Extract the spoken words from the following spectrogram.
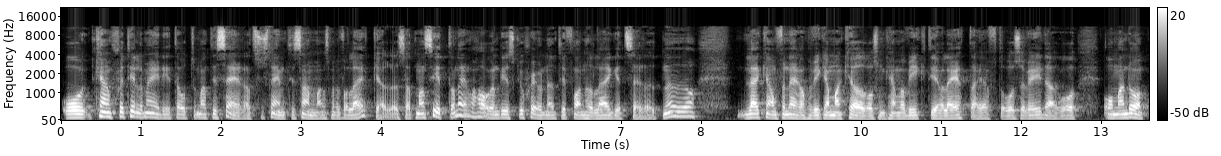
Och kanske till och med i ett automatiserat system tillsammans med vår läkare. Så att man sitter ner och har en diskussion utifrån hur läget ser ut nu. Och läkaren funderar på vilka markörer som kan vara viktiga att leta efter och så vidare. Och om man då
